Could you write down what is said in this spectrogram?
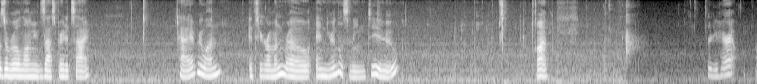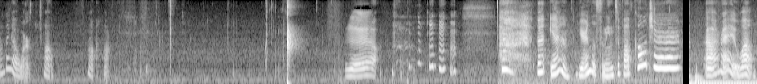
was a real long, exasperated sigh. Hi, everyone. It's your girl Monroe, and you're listening to. Hi. Did you hear it? I don't think it'll work. Oh. Oh, oh. Yeah. but yeah, you're listening to pop culture. All right, well.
